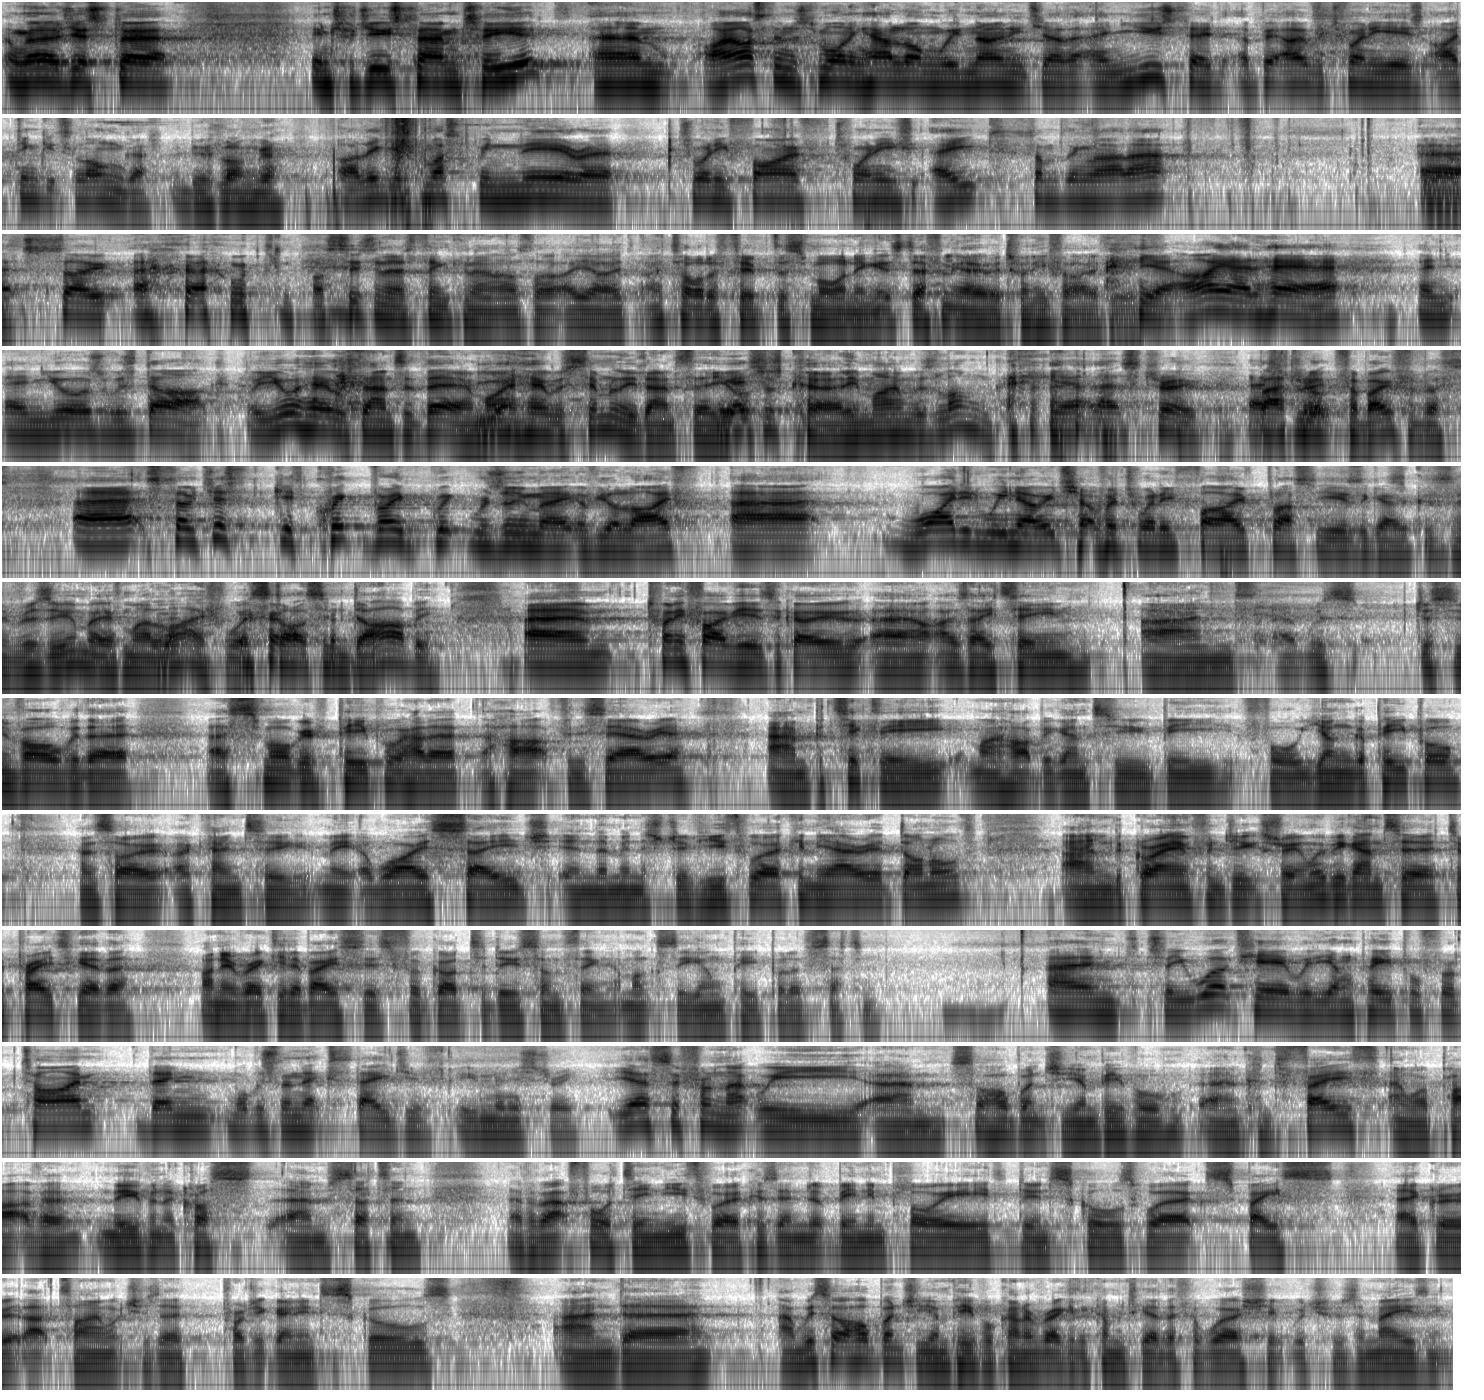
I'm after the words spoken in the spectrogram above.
I'm going to just uh, introduce Sam to you. Um, I asked him this morning how long we'd known each other, and you said a bit over 20 years. I think it's longer. It is longer. I think it must be nearer 25, 28, something like that. Uh, so, uh, I was sitting there thinking, and I was like, oh, yeah, I, I told a fib this morning. It's definitely over 25 years. yeah, I had hair, and, and yours was dark. Well, your hair was down to there, and my Yeah. hair was similarly down to there. Yeah. Yours was curly, mine was long. Yeah, that's true. That's Bad true. luck for both of us. Uh, so, just give quick, very quick resume of your life. Uh, why did we know each other 25 plus years ago? It's a resume of my life. It starts in Derby. Um, 25 years ago, uh, I was 18 and uh, was just involved with a, a small group of people who had a, a heart for this area. And particularly, my heart began to be for younger people. And so I came to meet a wise sage in the Ministry of Youth Work in the area, Donald, and Graham from Duke Street. And we began to, to pray together on a regular basis for God to do something amongst the young people of Sutton. And so you worked here with young people for a time. Then what was the next stage of your ministry? Yeah, so from that we um, saw a whole bunch of young people um, come to faith and were part of a movement across um, Sutton of about 14 youth workers ended up being employed, doing schools work. Space uh, grew at that time, which is a project going into schools. And, uh, and we saw a whole bunch of young people kind of regularly coming together for worship, which was amazing.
